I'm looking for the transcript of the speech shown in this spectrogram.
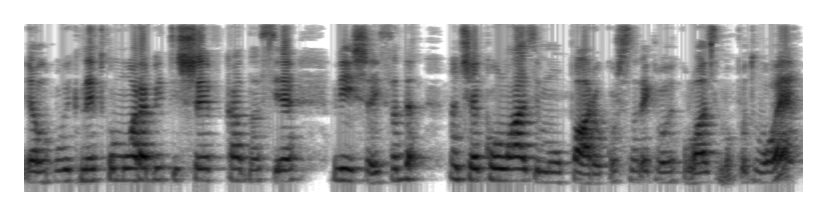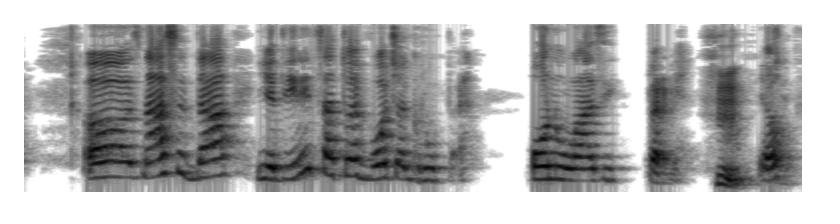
Jel, uvijek netko mora biti šef kad nas je više. I sad, znači ako ulazimo u paru, kao što sam rekla, uvijek ulazimo po dvoje, uh, zna se da jedinica, to je vođa grupe. On ulazi prvi. Hm. Jel? Ok.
